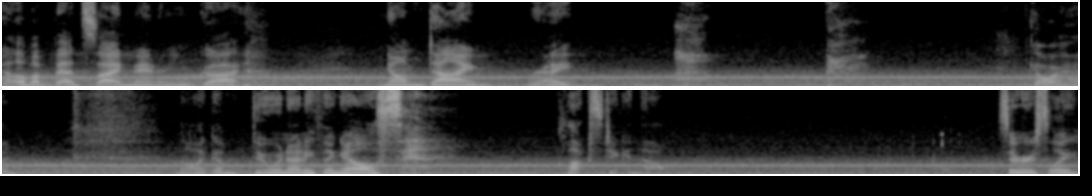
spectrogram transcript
Hell of a bedside manner you got. You know I'm dying, right? Go ahead. Not like I'm doing anything else. Clock's ticking, though. Seriously?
